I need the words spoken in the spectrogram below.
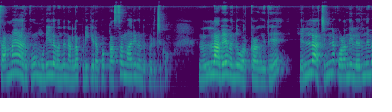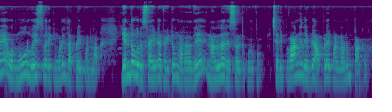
செம்மையாக இருக்கும். முடியில் வந்து நல்லா பிடிக்கிறப்போ பசை மாதிரி வந்து பிடிச்சிக்கும். நல்லாவே வந்து ஒர்க் ஆகுது. எல்லா சின்ன குழந்தையிலேருந்துமே ஒரு நூறு வயசு வரைக்கும் கூட இதை அப்ளை பண்ணலாம். எந்த ஒரு சைடு எஃபெக்ட்டும் வராது. நல்ல ரிசல்ட் கொடுக்கும். சரி இப்போ வாங்க இதை எப்படி அப்ளை பண்ணலான்னு பார்க்கலாம்.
